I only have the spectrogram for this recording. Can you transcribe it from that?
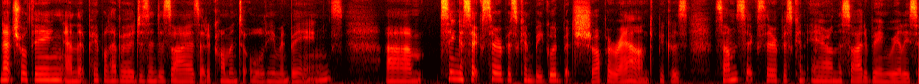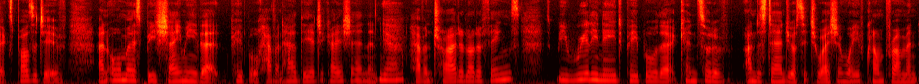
natural thing, and that people have urges and desires that are common to all human beings. Um, seeing a sex therapist can be good, but shop around because some sex therapists can err on the side of being really sex positive and almost be shamey that people haven't had the education and Yeah. haven't tried a lot of things. You really need people that can sort of understand your situation, where you've come from, and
